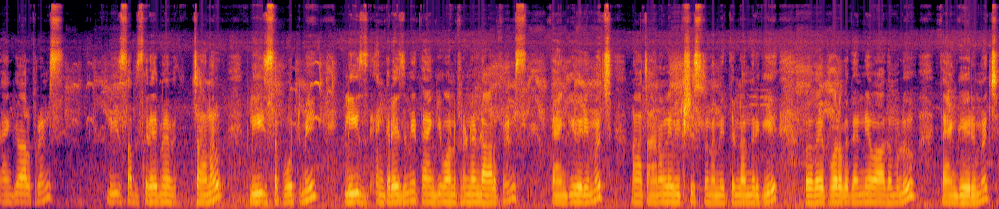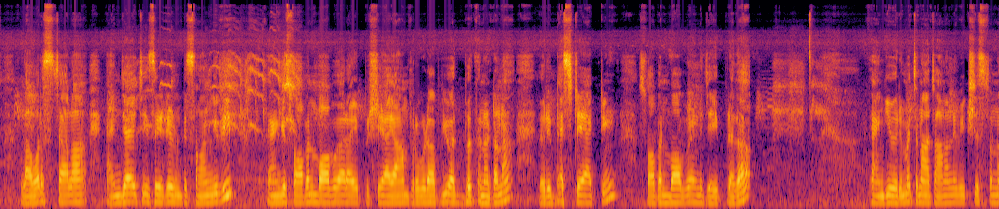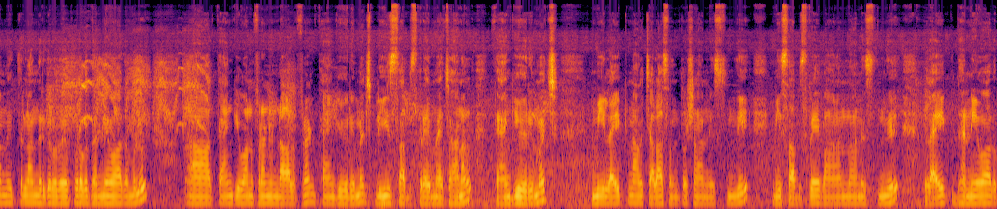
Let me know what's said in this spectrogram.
thank you all friends please subscribe my channel please support me please encourage me thank you one friend and all friends thank you very much నా ఛానల్ని వీక్షిస్తున్న మిత్రులందరికీ హృదయపూర్వక ధన్యవాదములు. Thank you very much lovers చాలా ఎంజాయ్ చేసేటటువంటి song ఇది. Thank you Sobhan Babu garu. I appreciate I am proud of you అద్భుత నటన. Very best acting Sobhan Babu and Jayaprada thank you very much నా ఛానల్ని వీక్షిస్తున్న మిత్రులందరికీ హృదయపూర్వక ధన్యవాదములు. Thank you one friend and all friend thank you very much please subscribe my channel thank you very much me like నాకు చాలా సంతోషాన్ని ఇస్తుంది. మీ సబ్స్క్రైబ్ ఆనందాన్ని ఇస్తుంది. లైక్ ధన్యవాద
